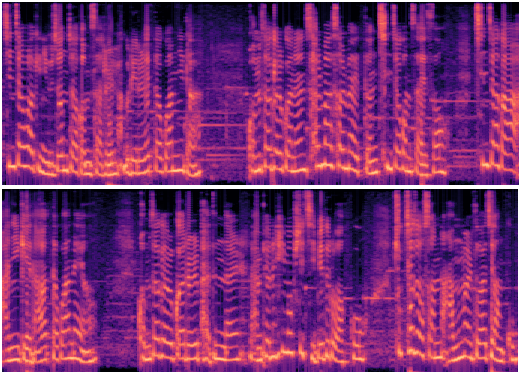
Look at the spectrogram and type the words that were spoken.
친자 확인 유전자 검사를 의뢰를 했다고 합니다. 검사 결과는 설마 설마 했던 친자 검사에서 친자가 아니게 나왔다고 하네요. 검사 결과를 받은 날 남편은 힘없이 집에 들어왔고 축 처져선 아무 말도 하지 않고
